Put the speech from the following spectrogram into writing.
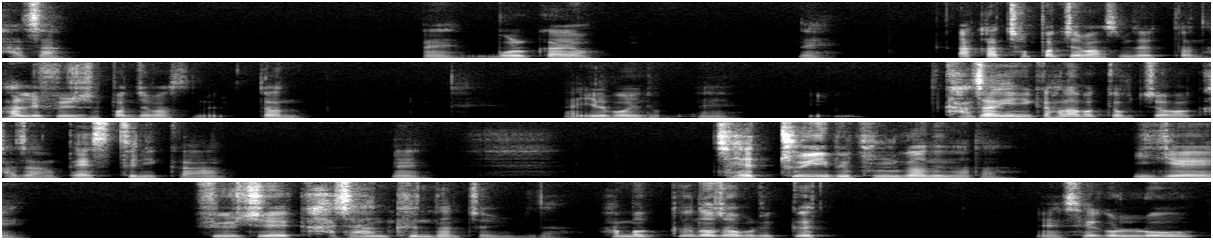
가장. 네, 뭘까요? 네. 아까 첫 번째 말씀드렸던, 할리퓨즈 첫 번째 말씀드렸던, 1번이, 네. 가장이니까 하나밖에 없죠. 가장, 베스트니까. 네. 재투입이 불가능하다. 이게 퓨즈의 가장 큰 단점입니다. 한번 끊어져 버리면 끝. 네, 새 걸로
